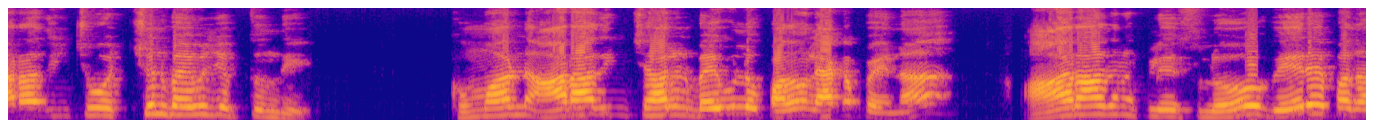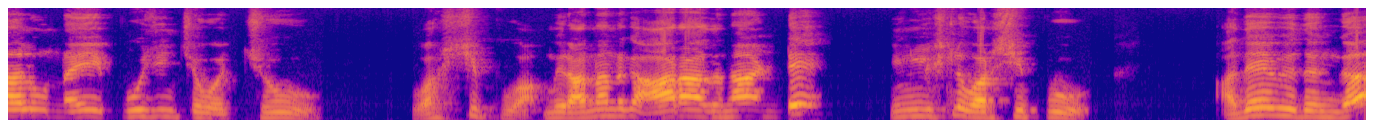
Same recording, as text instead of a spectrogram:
ఆరాధించవచ్చు అని బైబిల్ చెప్తుంది. కుమారుని ఆరాధించాలని బైబిల్లో పదం లేకపోయినా ఆరాధన ప్లేస్లో వేరే పదాలు ఉన్నాయి పూజించవచ్చు. వర్షిప్ మీరు అన్నట్టుగా ఆరాధన అంటే ఇంగ్లీష్లో వర్షిప్ అదే విధంగా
